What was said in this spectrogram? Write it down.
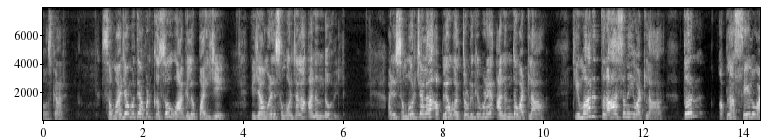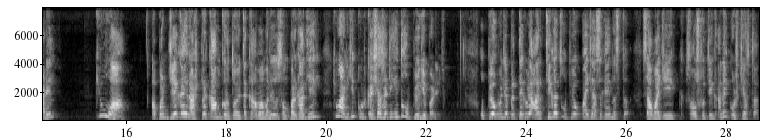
नमस्कार. समाजामध्ये आपण कसं वागलं पाहिजे की ज्यामुळे समोरच्याला आनंद होईल? आणि समोरच्याला आपल्या वर्तणुकीमुळे आनंद वाटला किमान त्रास नाही वाटला तर आपला सेल वाढेल? किंवा आपण जे काही राष्ट्र काम करतोय त्या कामामध्ये जो संपर्कात येईल किंवा आणखीन कुठ कशासाठीही तो उपयोगी पडेल? उपयोग म्हणजे प्रत्येक वेळी आर्थिकच उपयोग पाहिजे असं काही नसतं. सामाजिक सांस्कृतिक अनेक गोष्टी असतात.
